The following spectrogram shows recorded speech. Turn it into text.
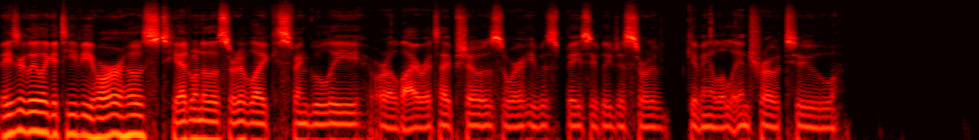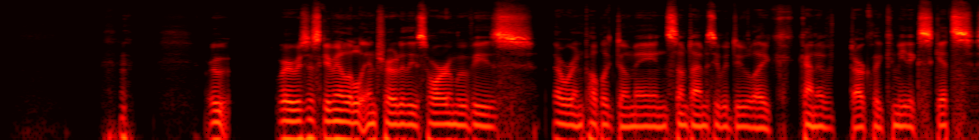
basically like a TV horror host. He had one of those sort of like Svengoolie or Elvira type shows where he was basically just sort of giving a little intro to where he was just giving a little intro to these horror movies that were in public domain. Sometimes he would do like kind of darkly comedic skits.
